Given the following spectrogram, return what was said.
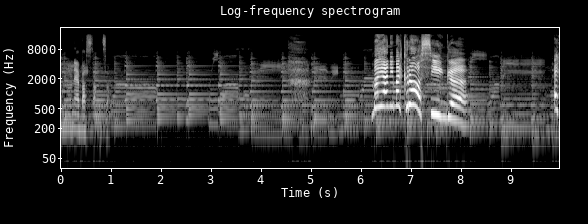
Non è abbastanza. My Animal Crossing! È! È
